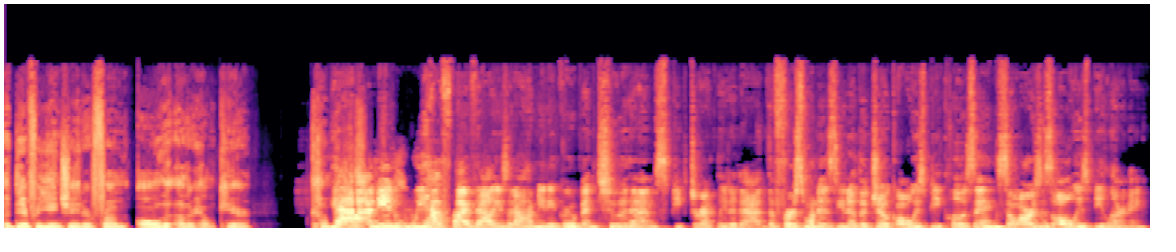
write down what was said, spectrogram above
a differentiator from all the other healthcare companies? Yeah, I mean, we have five values at Aha Media Group, and two of them speak directly to that. The first one is, you know, the joke always be closing. So ours is always be learning.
